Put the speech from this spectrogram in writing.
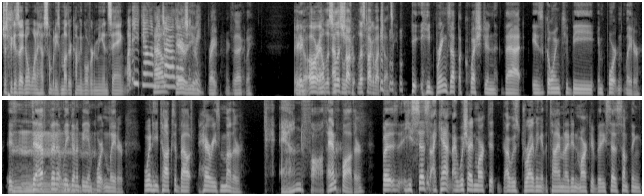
just because i don't want to have somebody's mother coming over to me and saying what are you telling my How child that I dare should you? read Right. Exactly. There you go all right no, let's, so let's absolutely talk let's talk about chauncey he he brings up a question that is going to be important later. Is definitely going to be important later when he talks about Harry's mother and father and father. But he says, "I can't. I wish I'd marked it. I was driving at the time and I didn't mark it." But he says something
